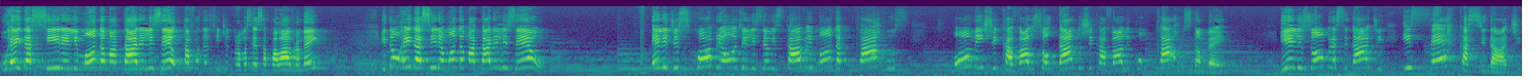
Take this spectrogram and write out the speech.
O rei da Síria, ele manda matar Eliseu. Está fazendo sentido para você essa palavra, amém? Então o rei da Síria manda matar Eliseu. Ele descobre onde Eliseu estava e manda carros, homens de cavalo, soldados de cavalo e com carros também. E eles vão para a cidade e cerca a cidade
